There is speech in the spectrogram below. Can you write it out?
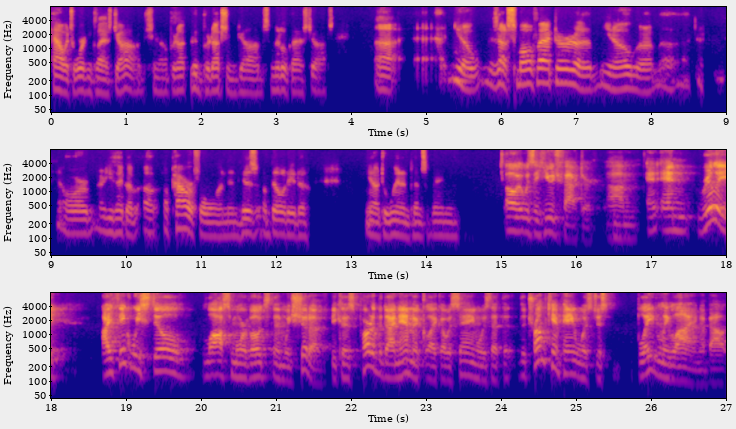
how it's working class jobs, you know, good production jobs, middle class jobs. Uh, you know, is that a small factor, uh, you know, uh, or you think a, a, a, powerful one in his ability to, you know, to win in Pennsylvania? Oh, it was a huge factor. Um, and, and really, I think we still lost more votes than we should have because part of the dynamic, like I was saying, was that the, the Trump campaign was just blatantly lying about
